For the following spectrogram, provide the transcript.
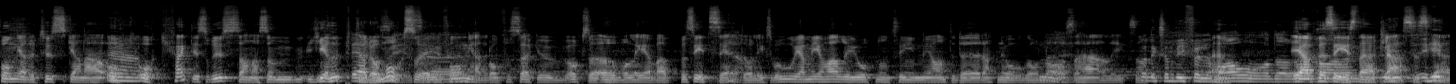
Fångade tyskarna och, Ja. och faktiskt ryssarna som hjälpte Ja, dem precis. också är ju Ja. fångade. De försöker också överleva på sitt sätt Ja. och liksom, oh ja men jag har aldrig gjort någonting, jag har inte dödat någon Nej. och så här liksom. Och liksom vi följer bara order. Ja, precis, det här klassiska, Hitler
